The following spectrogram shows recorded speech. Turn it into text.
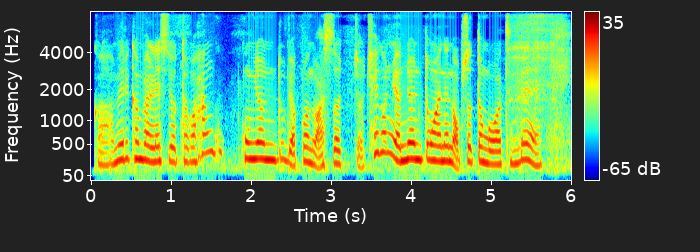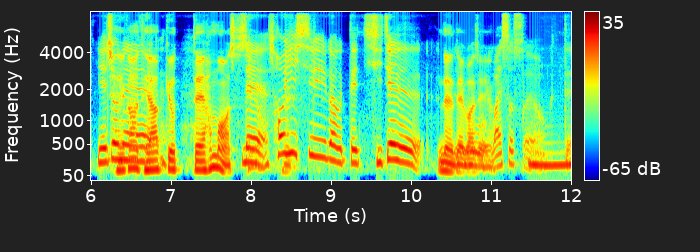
그러니까 아메리칸 발레 시어터가 한국 공연도 몇 번 왔었죠. 최근 몇 년 동안은 없었던 것 같은데 예전에 제가 대학교 때 한 번 왔었어요. 네 서희 씨가 그때 지젤 네, 네, 맞아요. 왔었어요. 음. 그때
